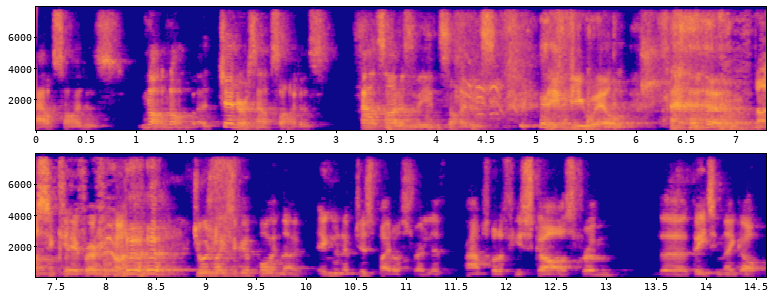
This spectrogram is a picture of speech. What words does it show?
outsiders, not not generous outsiders, outsiders of the insiders, if you will. nice and clear for everyone. George makes a good point, though. England have just played Australia. They've perhaps got a few scars from the beating they got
